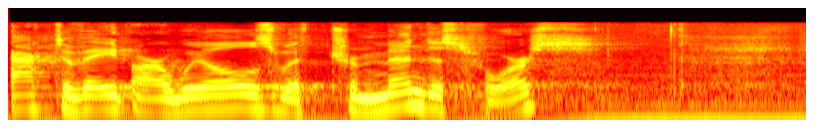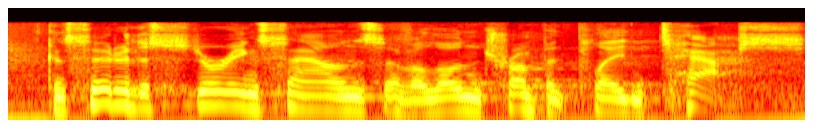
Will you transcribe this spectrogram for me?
activate our wills with tremendous force. Consider the stirring sounds of a lone trumpet playing taps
